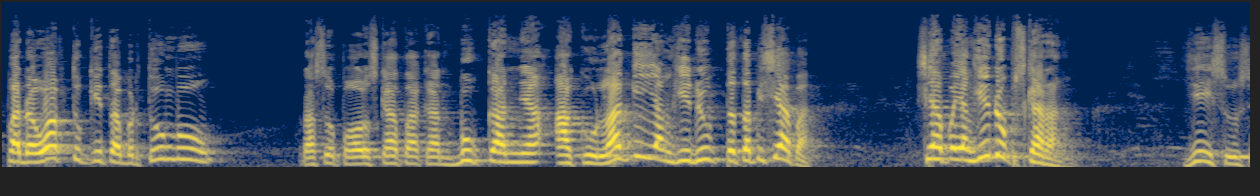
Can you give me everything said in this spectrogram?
pada waktu kita bertumbuh, Rasul Paulus katakan, bukannya aku lagi yang hidup, tetapi siapa? Siapa yang hidup sekarang? Yesus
